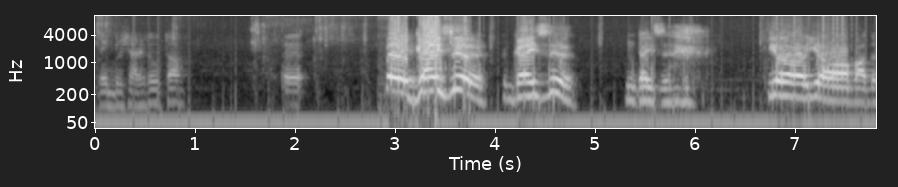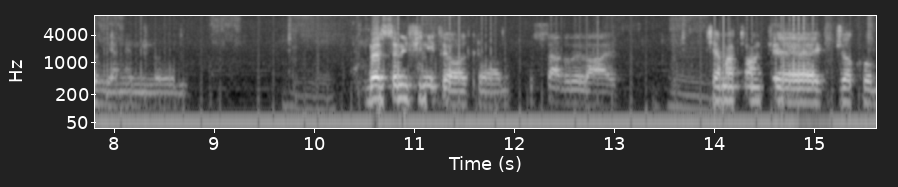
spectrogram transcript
Devi bruciare tutto? Eh, Beh, guys! Guys! Guys! Io, io vado via nel... Verso l'infinito e oltre vado. chissà dove vai. Mm. Chiamato anche gioco Sta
